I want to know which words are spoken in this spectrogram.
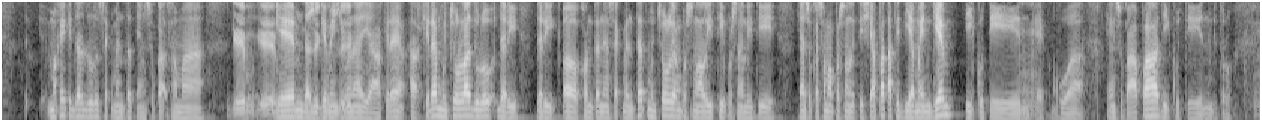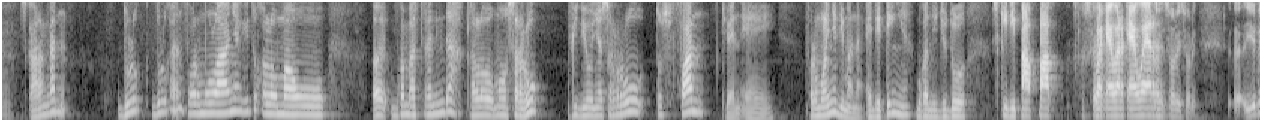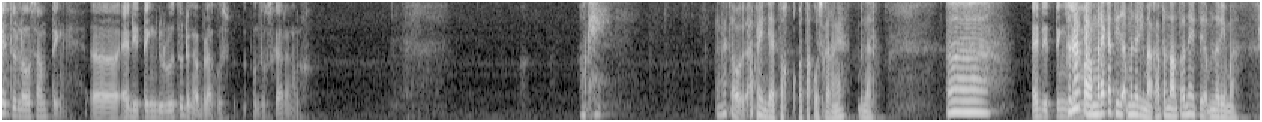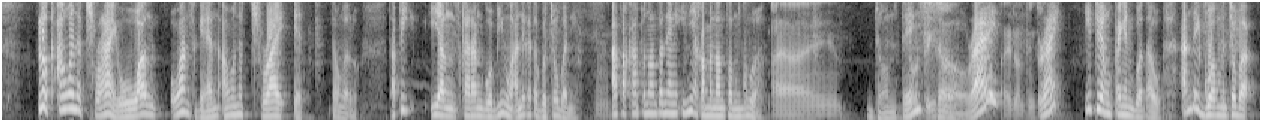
Makanya kita dulu segmented yang suka sama Game, game, game dan musik, game yang musik. gimana ya akhirnya akhirnya muncullah dulu dari dari uh, konten yang segmented muncul yang personality personality yang suka sama personality siapa tapi dia main game diikutin Hmm. kayak gua yang suka apa diikutin gitu loh sekarang kan dulu dulu kan formulanya gitu kalau mau eh, bukan bahas trending dah kalau mau seru videonya seru terus fun Q&A formulanya di mana editingnya bukan di judul skidi papap Sekarang- kewer kewer Eh, sorry sorry. Eh, you need to know something. Eh, editing dulu tuh udah nggak berlaku untuk sekarang loh. Oke. Nggak tahu apa yang di otak otakku sekarang ya. Benar. Eh, Editing kenapa zaman- mereka tidak menerima? Kah penontonnya tidak menerima? Look, I wanna try one once again. I wanna try it. Tahu nggak lo? Tapi yang sekarang gue bingung. Andai kata gue coba nih, Hmm. apakah penonton yang ini akan menonton gue? I Don't think, Don't think so, so. right? I don't think so. Right? Itu yang pengen gue tahu. Andai gue mencoba,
